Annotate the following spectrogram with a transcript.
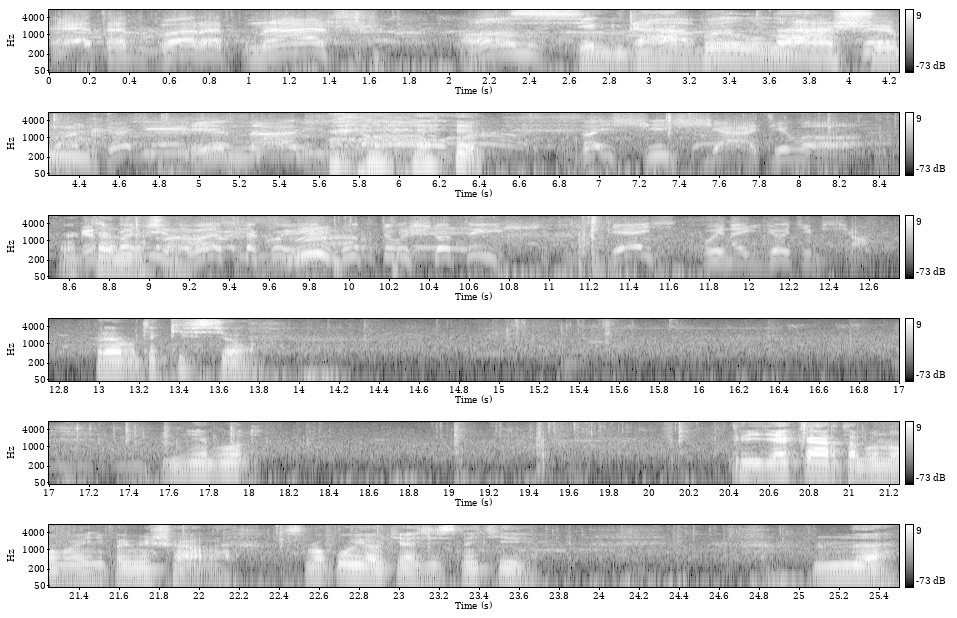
Этот город наш. Он Всегда всегда, был нашим. И наш долг защищать его. А, конечно. вас такой вид, будто вы что-то ищете. Здесь вы найдете все. Прямо таки все. Мне бы вот видеокарта бы новая не помешала. Смогу я у тебя здесь найти? На.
